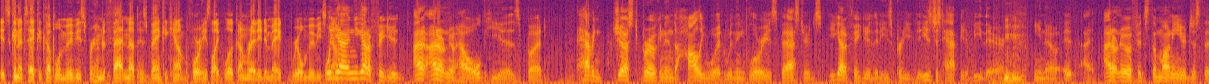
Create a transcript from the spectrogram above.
It's going to take a couple of movies for him to fatten up his bank account before he's like, "Look, I'm ready to make real movies Well, now." yeah, and you got to figure. I I don't know how old he is, but having just broken into Hollywood with Inglourious Basterds, you got to figure that he's pretty. He's just happy to be there. Mhm. You know, it, I I don't know if it's the money or just the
